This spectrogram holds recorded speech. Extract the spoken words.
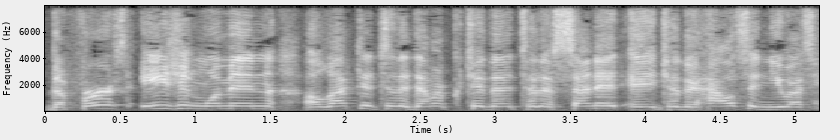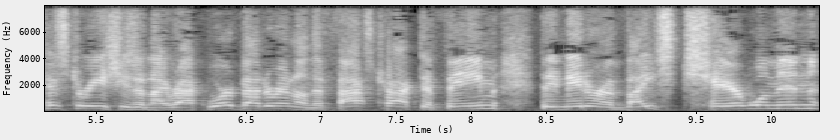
the first Asian woman elected to the Demo- to the to the Senate uh, to the House in U.S. history. She's an Iraq War veteran on the fast track to fame. They made her a vice chairwoman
